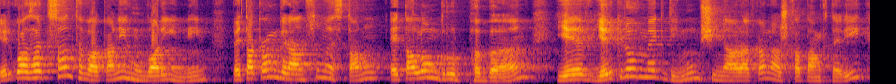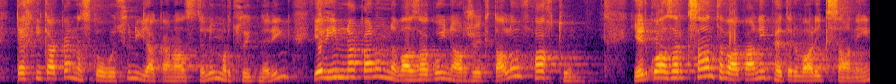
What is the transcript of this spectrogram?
2020 թվականի հունվարի 9-ին պետական գրանցում է ստանում Etalon Group PB-ն եւ երկրով մեկ դիմում շինարարական աշխատանքների տեխնիկական հսկողություն իրականացնելու մրցույթներին եւ հիմնականում նվազագույն արժեք տալով հաղթում։ 2020 թվականի փետրվարի 20-ին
